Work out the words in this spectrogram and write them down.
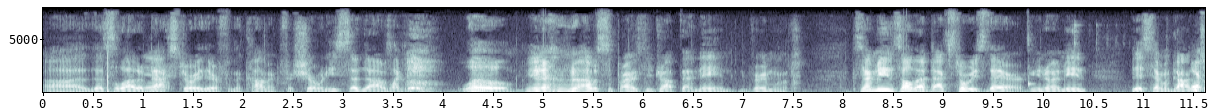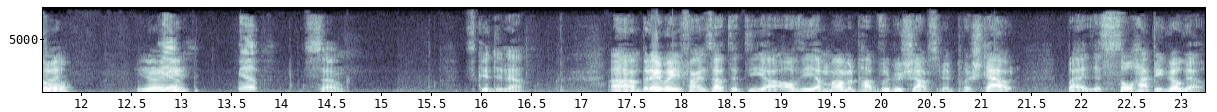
uh, that's a lot of Yeah. backstory there from the comic for sure. When he said that, I was like, whoa, you know, I was surprised he dropped that name very much. Because that means all that backstory's there. You know what I mean? They just haven't gotten Yep. to it. You know what I mean? Yep. So it's good to know. Um, but anyway, he finds out that the uh, all the uh, mom and pop voodoo shops have been pushed out by this Soul Happy Go Go,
